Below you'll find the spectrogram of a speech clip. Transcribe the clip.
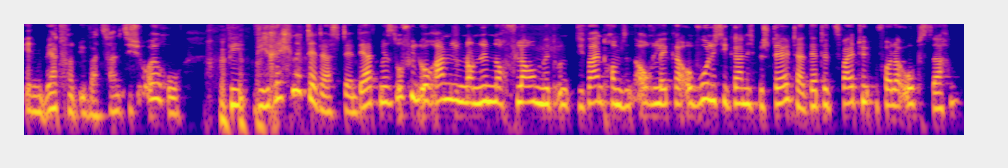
in Wert von über 20 Euro. Wie, wie rechnet der das denn? Der hat mir so viel Orangen und nimmt noch Pflaumen mit und die Weintrauben sind auch lecker, obwohl ich die gar nicht bestellt habe. Der hatte zwei Tüten voller Obstsachen.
